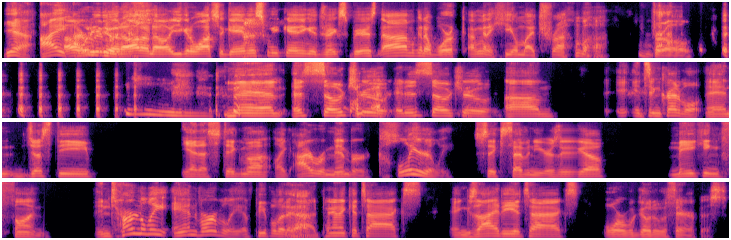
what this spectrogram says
Yeah, I. Oh, I what are you doing? I don't know. You gonna watch the game this weekend? You gonna drink some beers? No, I'm gonna work. I'm gonna heal my trauma, bro. man it's so true it is so true um it- it's incredible and just the yeah the stigma like i remember clearly six seven years ago making fun internally and verbally of people that Yeah. had panic attacks anxiety attacks or would go to a therapist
